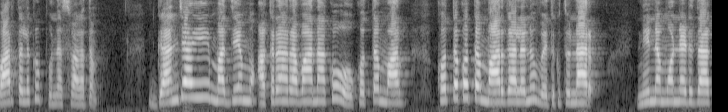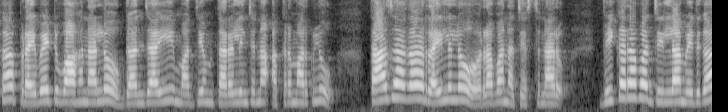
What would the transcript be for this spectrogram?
వార్తలకు పునఃస్వాగతం. గంజాయి మద్యం అక్రమ రవాణాకు కొత్త మార్ కొత్త కొత్త మార్గాలను వెతుకుతున్నారు. నిన్న మొన్నటిదాకా ప్రైవేటు వాహనాల్లో గంజాయి మద్యం తరలించిన అక్రమార్కులు తాజాగా రైళ్ళలో రవాణా చేస్తున్నారు. వికారాబాద్ జిల్లా మీదుగా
